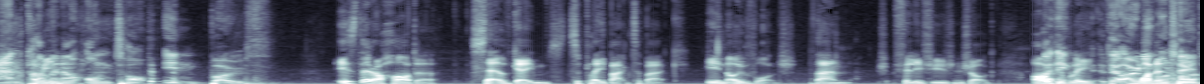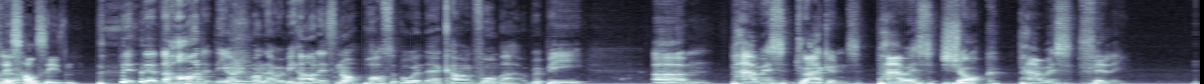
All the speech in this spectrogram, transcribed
and coming mean- out on top in both. Is there a harder set of games to play back to back in Overwatch than Philly Fusion Shock. Arguably one and two harder- this whole season. the, the, the hard, the only one that would be hardest, not possible in their current format, would be um, Paris Dragons, Paris Shock, Paris Philly.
